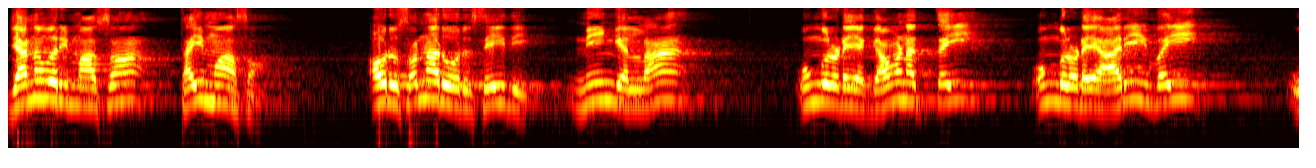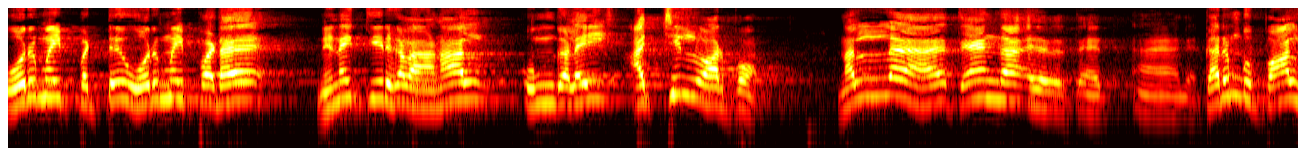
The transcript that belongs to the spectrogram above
ஜனவரி மாசம் தை மாசம். அவர் சொன்னார் ஒரு செய்தி. நீங்கெல்லாம் உங்களுடைய கவனத்தை உங்களுடைய அறிவை ஒருமைப்பட்டு ஒருமைப்பட நினைத்தீர்களானால் உங்களை அச்சில் வார்ப்போம். நல்ல தேங்காய் கரும்பு பால்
